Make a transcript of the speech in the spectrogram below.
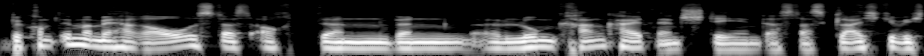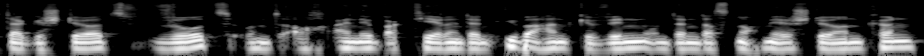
bekommt immer mehr heraus, dass auch dann, wenn äh, Lungenkrankheiten entstehen, dass das Gleichgewicht da gestört wird und auch eine Bakterien dann Überhand gewinnen und dann das noch mehr stören können.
